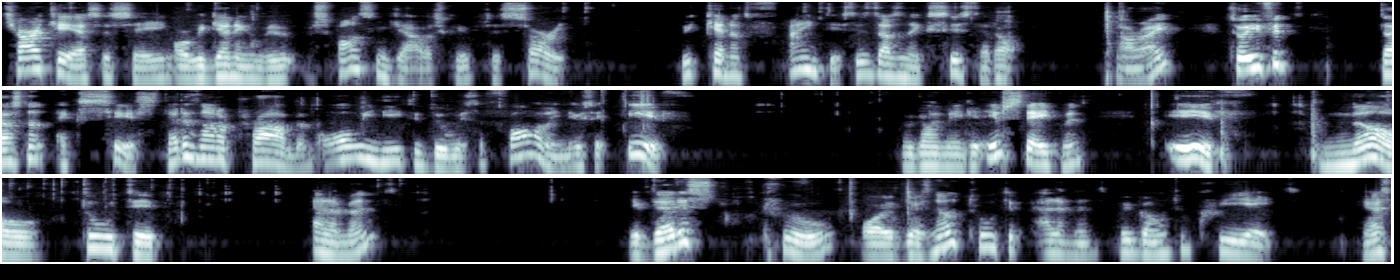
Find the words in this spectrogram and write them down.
chart.js is saying, or we're getting a response in JavaScript, says, sorry, we cannot find this. This doesn't exist at all. Alright? So if it does not exist, that is not a problem. All we need to do is the following. You say if, we're going to make an if statement, if no tooltip element. If that is true, or if there's no tooltip element, we're going to create. Yes,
